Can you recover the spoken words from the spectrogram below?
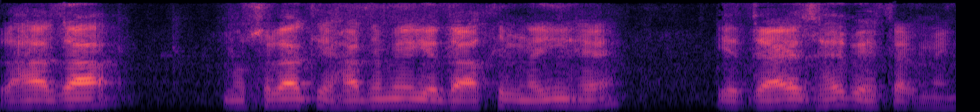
लिहाजा मुसला की हद में ये दाखिल नहीं है, ये जायज़ है, बेहतर नहीं।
